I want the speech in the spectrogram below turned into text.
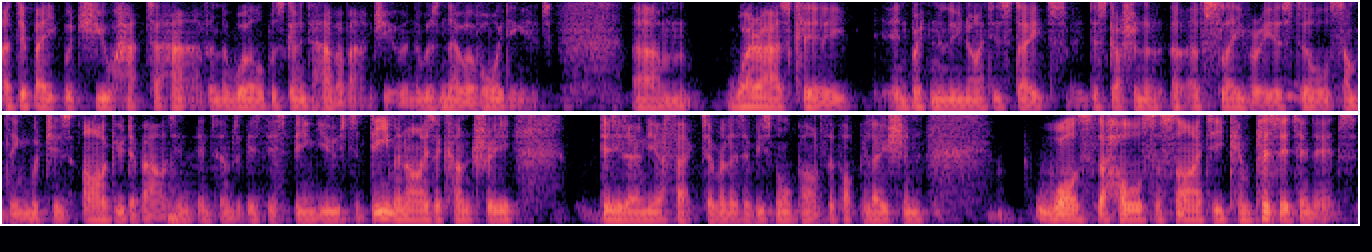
a, debate which you had to have and the world was going to have about you, and there was no avoiding it. Um, whereas clearly in Britain and the United States, discussion of, of, slavery is still something which is argued about in, in terms of is this being used to demonize a country? did it only affect a relatively small part of the population? Was the whole society complicit in it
